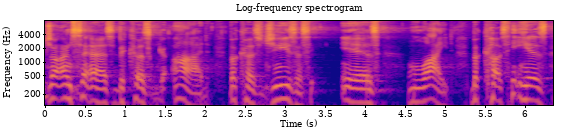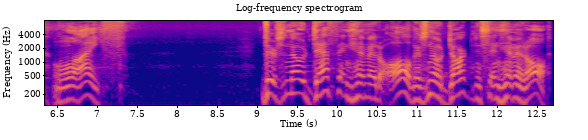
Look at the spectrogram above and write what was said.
John says, because God, because Jesus is light, because he is life. There's no death in him at all. There's no darkness in him at all.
